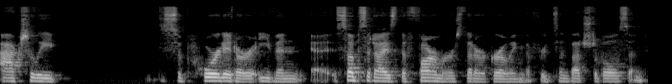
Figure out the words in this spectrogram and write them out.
actually supported or even uh, subsidize the farmers that are growing the fruits and vegetables and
